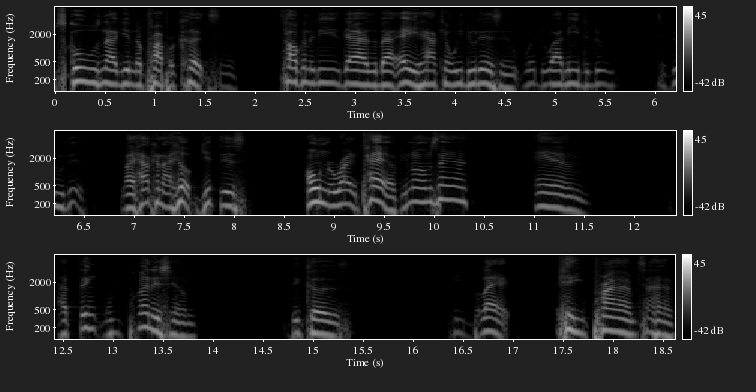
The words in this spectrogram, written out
schools not getting the proper cuts and talking to these guys about, hey, how can we do this and what do I need to do to do this? Like, how can I help get this on the right path? You know what I'm saying? And I think we punish him because he black, he prime time.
